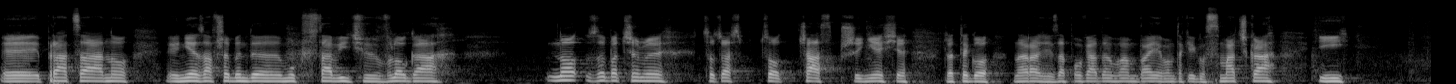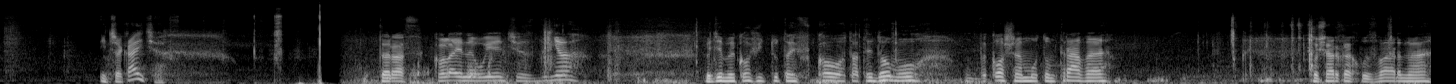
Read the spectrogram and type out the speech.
e, praca. No, nie zawsze będę mógł wstawić vloga. No, zobaczymy, co czas, co czas przyniesie. Dlatego na razie zapowiadam Wam, daję Wam takiego smaczka i, i czekajcie. Teraz kolejne ujęcie z dnia. Będziemy kosić tutaj w koło taty domu. Wykoszę mu tą trawę. Kosiarka Husqvarna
